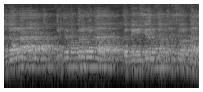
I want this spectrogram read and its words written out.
అందువల్ల ప్రతి ఒక్కరు కూడా కొన్ని విషయాలు గమనిస్తూ ఉంటారు.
